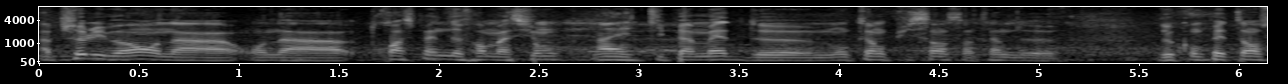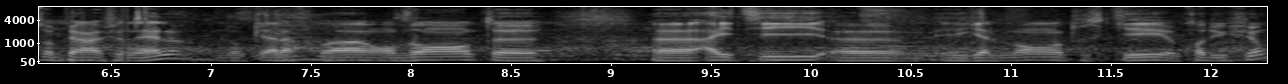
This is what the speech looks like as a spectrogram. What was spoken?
Absolument, on a, on a trois semaines de formation Ouais. qui permettent de monter en puissance en termes de, de compétences opérationnelles, donc à la fois en vente, euh, IT euh, et également tout ce qui est production.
